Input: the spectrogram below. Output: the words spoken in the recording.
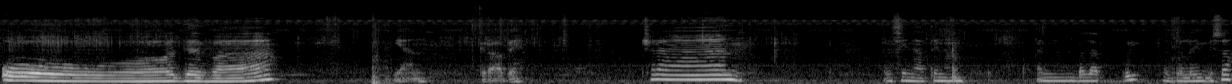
Oh, diba? Yan. Grabe. Charan! Alisin natin ang kanyang balat. Uy, nadala yung isa.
